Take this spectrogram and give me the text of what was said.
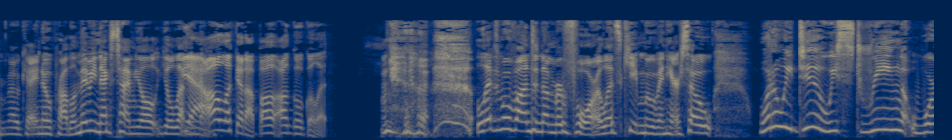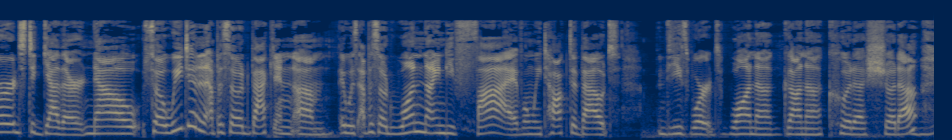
okay, no problem. Maybe next time you'll, you'll let yeah, me know. Yeah, I'll look it up. I'll, I'll Google it. Let's move on to number four. Let's keep moving here. So, what do we do? We string words together. Now, so we did an episode back in, um, it was episode 195 when we talked about these words, wanna, gonna, coulda, shoulda. Mm-hmm.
